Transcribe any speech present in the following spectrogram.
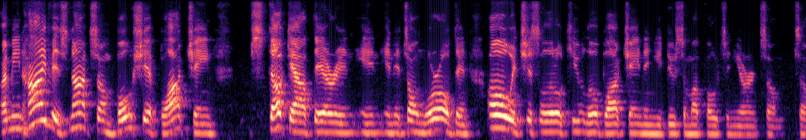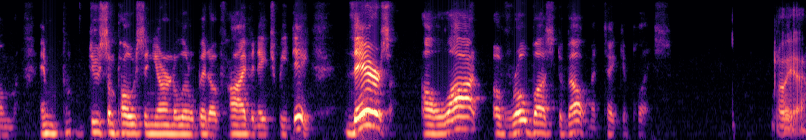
I mean, Hive is not some bullshit blockchain stuck out there in, in in its own world and oh it's just a little cute little blockchain and you do some upvotes and you earn some some and do some posts and you earn a little bit of hive and hbd there's a lot of robust development taking place. Oh yeah.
